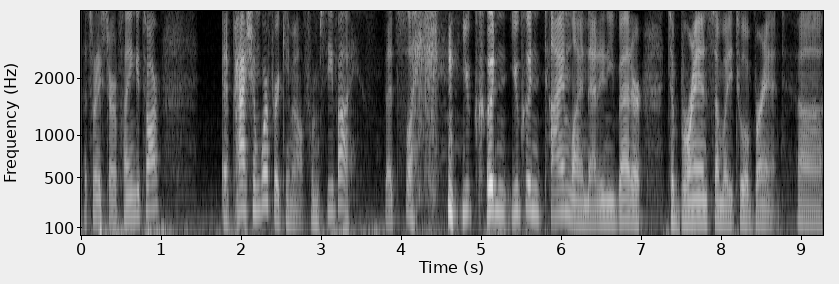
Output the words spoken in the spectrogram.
That's when I started playing guitar. Passion Warfare came out from Steve Vai. That's like you couldn't you couldn't timeline that any better to brand somebody to a brand. Uh,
